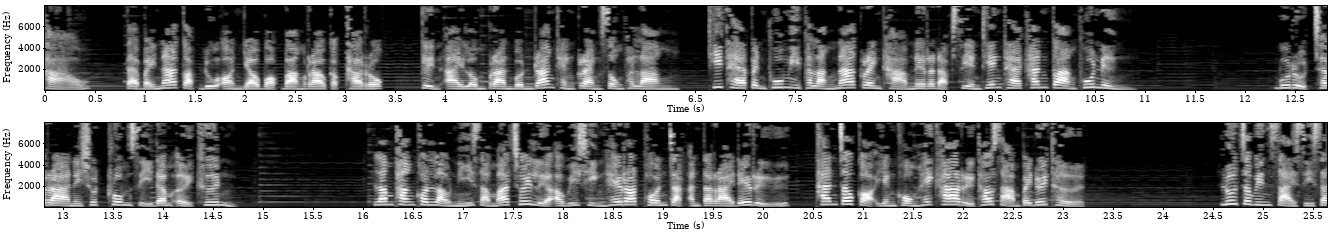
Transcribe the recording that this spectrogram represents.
ขาว แต่ใบหน้ากลับดูอ่อนเยาว์บอบบางราวกับทารก กลิ่นอายลมปราณบนร่างแข็งแกร่งทรงพลัง ที่แท้เป็นผู้มีพลังหน้าเกรงขามในระดับเซียนเที่ยงแท้ขั้นกลางผู้หนึ่ง บุรุษชราในชุดคลุมสีดำเอ่ยขึ้นลำพังคนเหล่านี้สามารถช่วยเหลืออวิชิงให้รอดพ้นจากอันตรายได้หรือ ท่านเจ้าเกาะยังคงให้ค่าหรือเท่าสามไปด้วยเถิด ลูกจวินสายศีรษะ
